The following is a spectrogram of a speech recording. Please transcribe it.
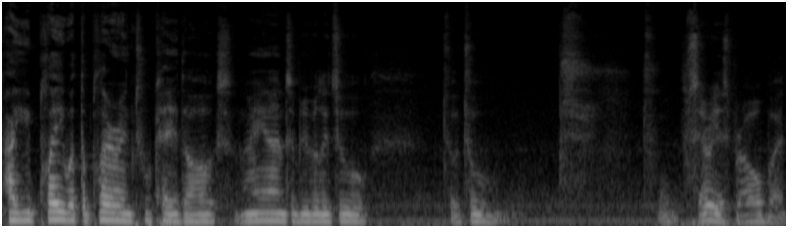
how you play with the player in 2K, dogs. I to be really too too too too serious, bro. But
